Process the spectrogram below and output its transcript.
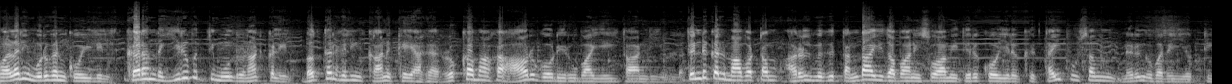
பழனி முருகன் கோயிலில் கடந்த இருபத்தி மூன்று நாட்களில் பக்தர்களின் காணிக்கையாக ரொக்கமாக ஆறு கோடி ரூபாயை தாண்டியுள்ளது. திண்டுக்கல் மாவட்டம் அருள்மிகு தண்டாயுதபாணி சுவாமி திருக்கோயிலுக்கு தைப்பூசம் நெருங்குவதையொட்டி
